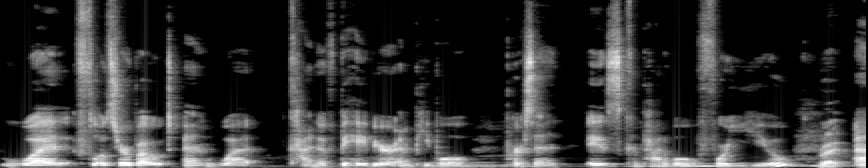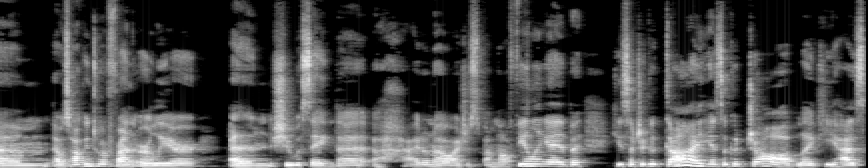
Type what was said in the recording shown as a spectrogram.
what floats your boat and what kind of behavior and people person is compatible for you. Right. Um, I was talking to a friend earlier, and she was saying that I don't know, I just I'm not feeling it. But he's such a good guy. He has a good job. Like he has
